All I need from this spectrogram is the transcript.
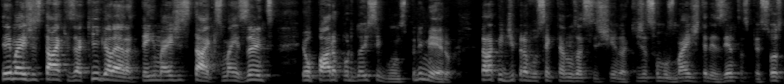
Tem mais destaques aqui, galera? Tem mais destaques, mas antes eu paro por dois segundos. Primeiro, para pedir para você que está nos assistindo aqui, já somos mais de 300 pessoas,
